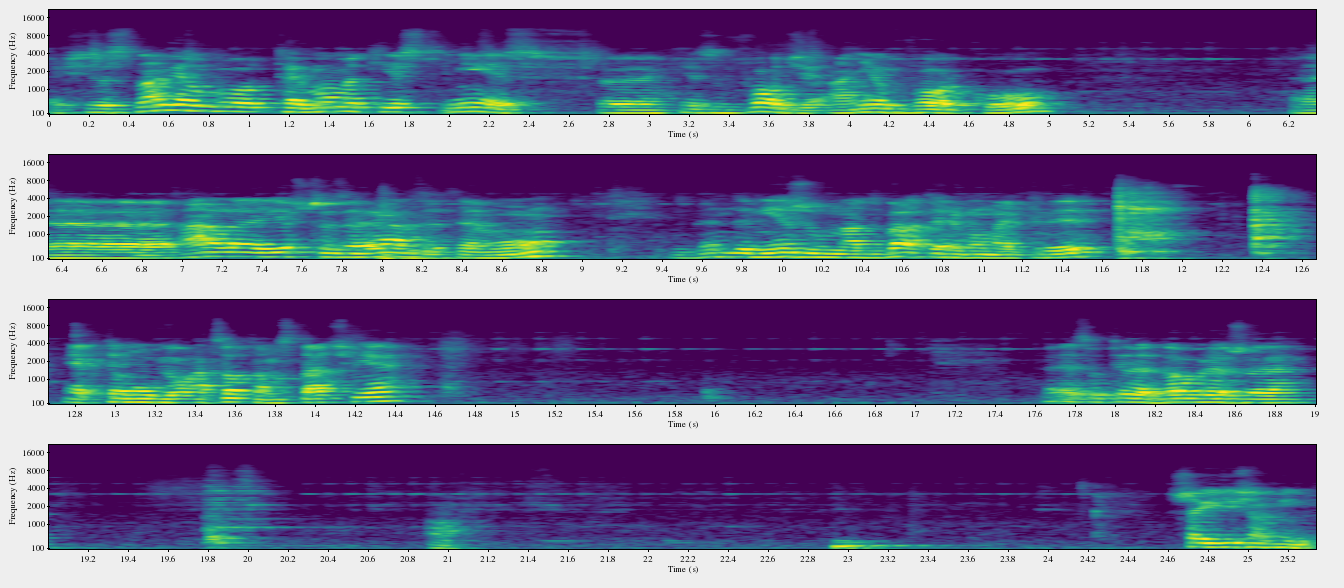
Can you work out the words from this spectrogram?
Tak się zastanawiam, bo termometr jest, nie jest w, jest w wodzie, a nie w worku. E, ale jeszcze zaradzę temu. Będę mierzył na dwa termometry. Jak to mówią, a co tam stać mnie? To jest o tyle dobre, że o. 60 minut.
